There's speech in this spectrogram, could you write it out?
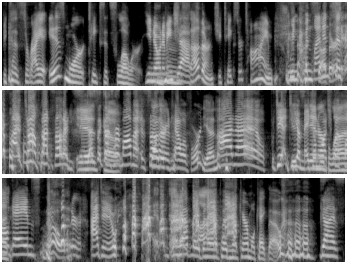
Because Soraya is more, takes it slower. You know what I mean? Mhm. She's Yeah. Southern. She takes her time. She's when not when Lennon Southern. says, my child's not southern She just is, because her mama is Southern southern. Californian. I know. Do you, do you make in them her watch football games? no, I do. we have made banana pudding and caramel cake though. Guys,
